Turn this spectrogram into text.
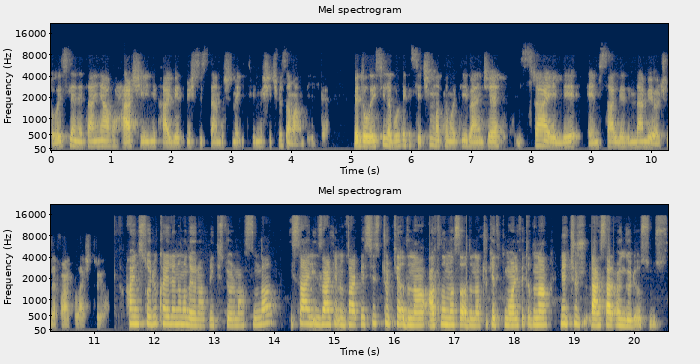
Dolayısıyla Netanyahu her şeyini kaybetmiş, sistem dışına itilmiş hiçbir zaman değildi. Ve dolayısıyla buradaki seçim matematiği bence İsrailli emsallerinden bir ölçüde farklılaştırıyor. Aynı soruyu Karel Hanım'a da yöneltmek istiyorum aslında. İsrail'i izlerken özellikle siz Türkiye adına, atılması adına, Türkiye'deki muhalefet adına ne tür dersler öngörüyorsunuz?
